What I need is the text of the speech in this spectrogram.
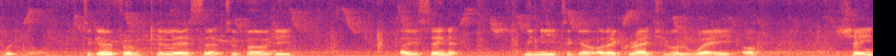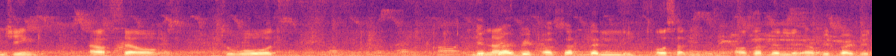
w- to go from kilesa to bodhi, are you saying that we need to go on a gradual way of changing ourselves towards bit by enlightenment bit or suddenly, or suddenly? or suddenly or bit by bit,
